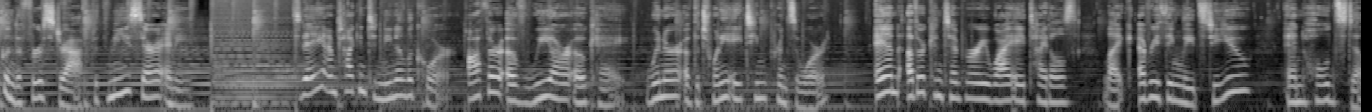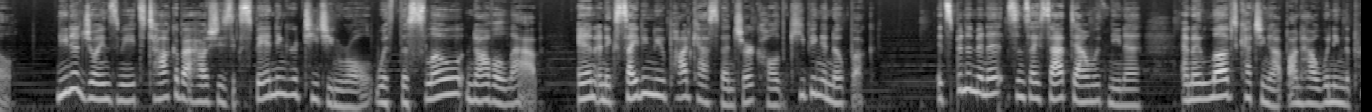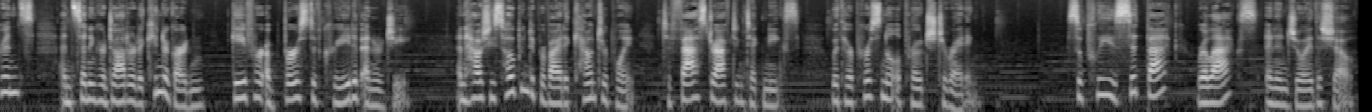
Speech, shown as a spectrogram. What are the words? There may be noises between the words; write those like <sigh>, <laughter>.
Welcome to First Draft with me, Sarah Enni. Today I'm talking to Nina LaCour, author of We Are Okay, winner of the 2018 Printz Award, and other contemporary YA titles like Everything Leads to You and Hold Still. Nina joins me to talk about how she's expanding her teaching role with the Slow Novel Lab and an exciting new podcast venture called Keeping a Notebook. It's been a minute since I sat down with Nina, and I loved catching up on how winning the Printz and sending her daughter to kindergarten gave her a burst of creative energy, and how she's hoping to provide a counterpoint to fast drafting techniques with her personal approach to writing. So please sit back, relax, and enjoy the show.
